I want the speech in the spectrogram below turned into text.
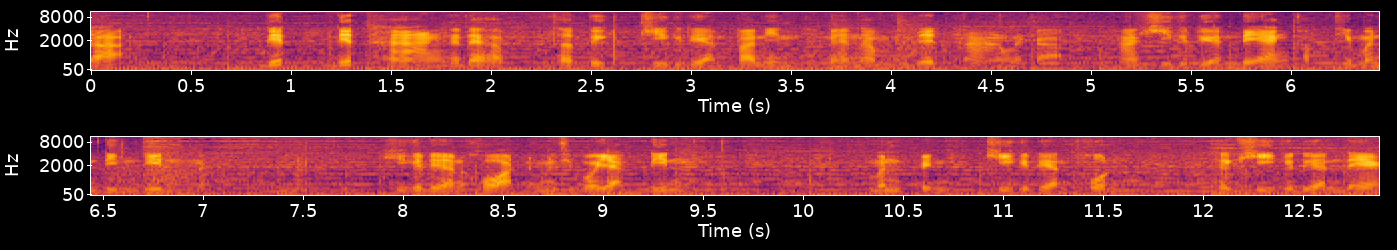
กะเด็ดเด็ดห่างนี่ได้ครับ ถ้าตึกขี่กระเดียนปานินครับแนะนำให้เด็ดห่างแล้วก็หาขี่กระเดียนแดงครับที่มันดินดินนะขี่กระเดียนคอดนี่มันสิบ่อยากดิ้นมันเป็นขี่กระเดียนพ่นถ้าขี่กระเดือนแดง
